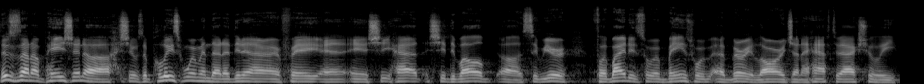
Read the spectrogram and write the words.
This is a patient. Uh, she was a policewoman that I did an RFA, and, and she had she developed uh, severe phlebitis. So her veins were uh, very large, and I have to actually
